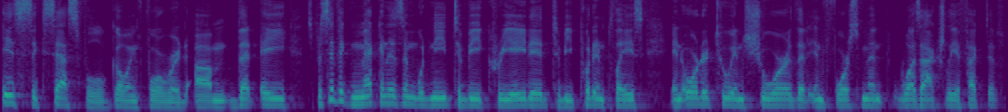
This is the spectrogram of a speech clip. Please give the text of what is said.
is successful going forward, um, that a specific mechanism would need to be created, to be put in place in order to ensure that enforcement was actually effective?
